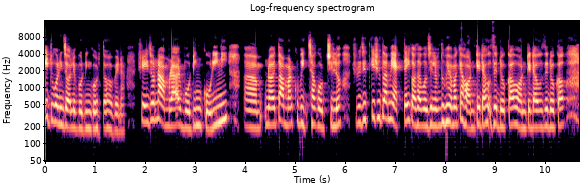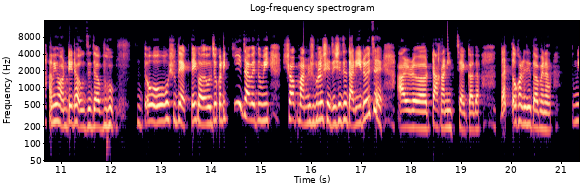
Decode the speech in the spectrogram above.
এইটুখানি জলে বোর্ডিং করতে হবে না। সেই জন্য আমরা আর বোর্ডিং করিনি। নয়তো আমার খুব ইচ্ছা করছিল। সুরজিৎকে শুধু আমি একটাই কথা বলছিলাম, তুমি আমাকে হন্টেড হাউসে ঢোকাও হন্টেড হাউসে ঢোকাও। আমি হন্টেড হাউসে যাব। তো ও শুধু একটাই কথা বলছে, ওখানে, কি যাবে তুমি? সব মানুষগুলো সেজে সেজে দাঁড়িয়ে রয়েছে আর টাকা নিচ্ছে এক গাদা। ধ্যাৎ ওখানে যেতে হবে না। তুমি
